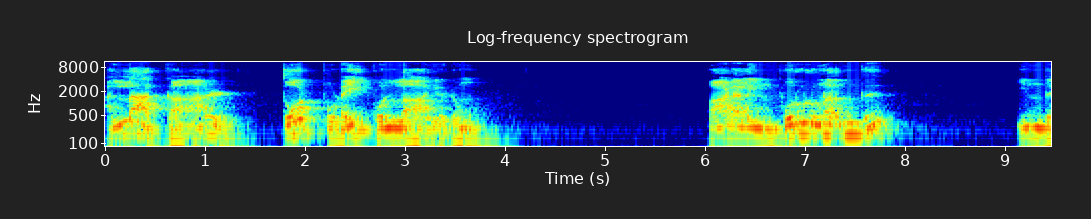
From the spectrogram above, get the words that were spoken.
அல்லாக்கால் தோட்புடை கொல்லா எடும் பாடலின் பொருளுணர்ந்து இந்த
